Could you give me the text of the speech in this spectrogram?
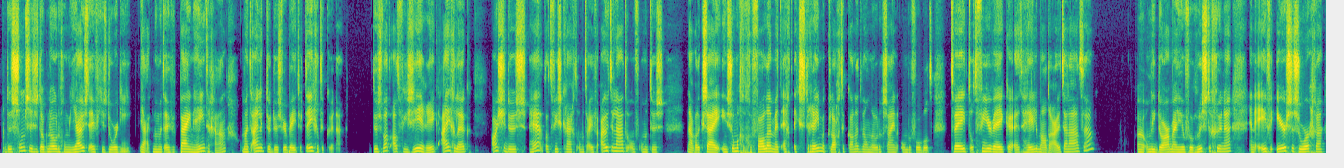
Dus soms is het ook nodig om juist eventjes door die, ja, ik noem het even pijn heen te gaan, om uiteindelijk er dus weer beter tegen te kunnen. Dus wat adviseer ik? Eigenlijk als je dus hè, het advies krijgt om het er even uit te laten, of om het dus, nou wat ik zei, in sommige gevallen met echt extreme klachten kan het wel nodig zijn om bijvoorbeeld twee tot vier weken het helemaal eruit te laten. Uh, om die darmen heel veel rust te gunnen. En even eerst te zorgen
